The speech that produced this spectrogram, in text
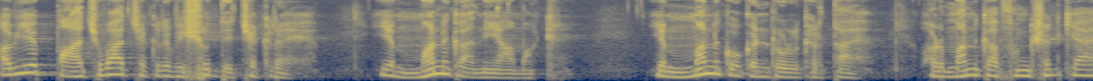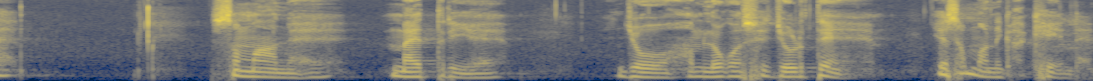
अब ये पांचवा चक्र विशुद्ध चक्र है। ये मन का नियामक है। ये मन को कंट्रोल करता है। और मन का फ़ंक्शन क्या है? सम्मान है, मैत्री है, जो हम लोगों से जुड़ते हैं। ये सब मन का खेल है।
